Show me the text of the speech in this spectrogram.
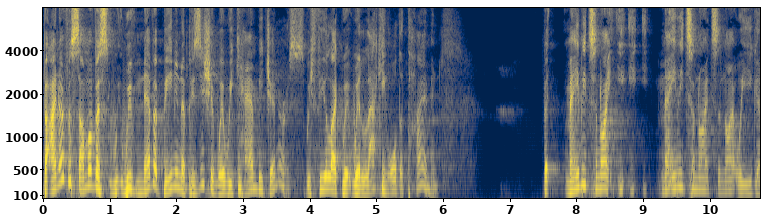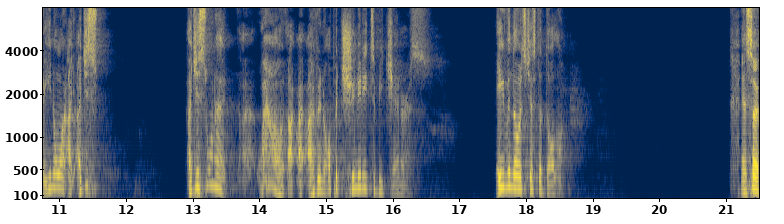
But I know for some of us, we, have never been in a position where we can be generous. We feel like we're, we're lacking all the time. And, but maybe tonight, maybe tonight's the night where you go, you know what? I, I just, I just want to, uh, wow, I, I have an opportunity to be generous even though it's just a dollar. And so,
